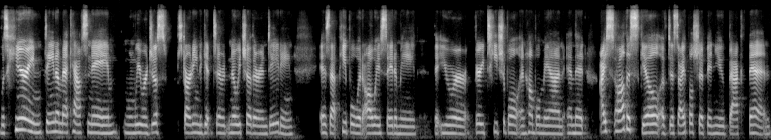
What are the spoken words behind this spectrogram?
was hearing Dana Metcalf's name when we were just starting to get to know each other and dating is that people would always say to me that you were a very teachable and humble man and that I saw the skill of discipleship in you back then.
